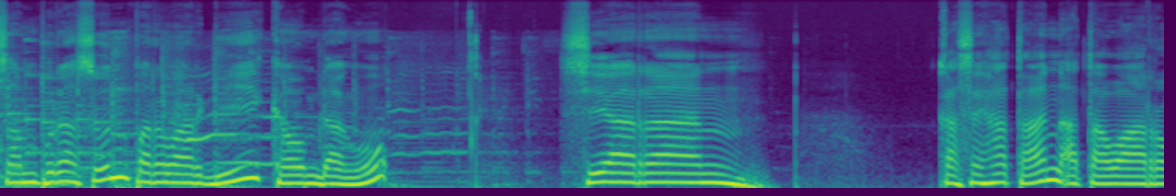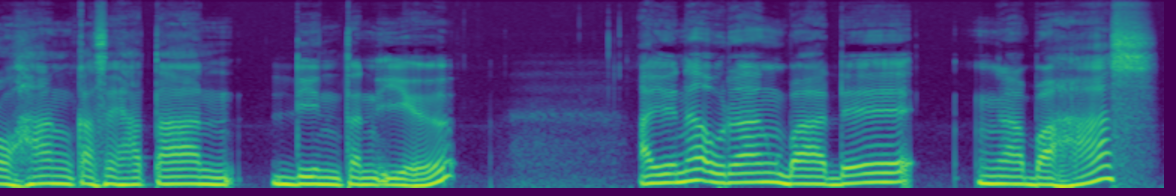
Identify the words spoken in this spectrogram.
Sampurasun parawargi kaum dangu. Siaran kasehatan atau rohang kasehatan dinten Ieu. Ayeuna orang bade ngabahas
